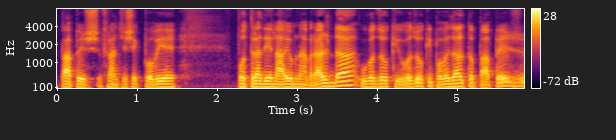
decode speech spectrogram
pápež František povie, potrad je nájomná vražda, úvodzovky, úvodzovky, povedal to pápež e,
